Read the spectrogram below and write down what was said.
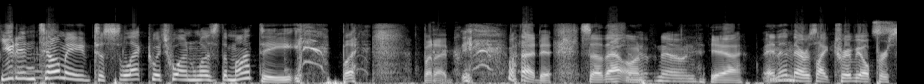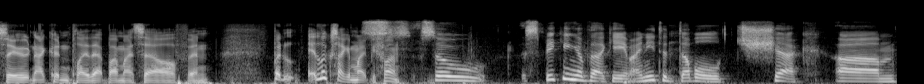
you didn't tell me to select which one was the Monty but but I but I did so that Should one have known. yeah, and then there was like Trivial Pursuit, and I couldn't play that by myself. And but it looks like it might be fun. So, speaking of that game, I need to double check. Um,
